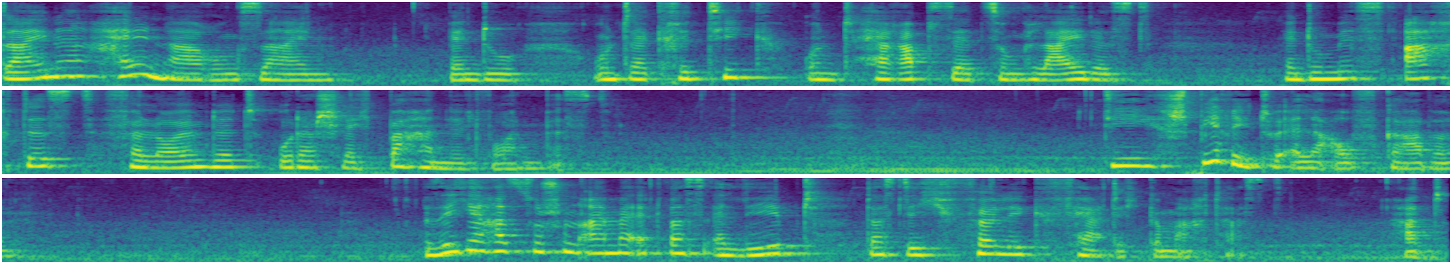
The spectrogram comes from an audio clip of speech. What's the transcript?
deine Heilnahrung sein, wenn du unter Kritik und Herabsetzung leidest, wenn du missachtest, verleumdet oder schlecht behandelt worden bist die spirituelle Aufgabe. Sicher hast du schon einmal etwas erlebt, das dich völlig fertig gemacht hast. Hat.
